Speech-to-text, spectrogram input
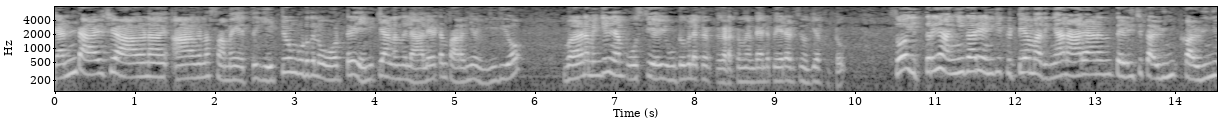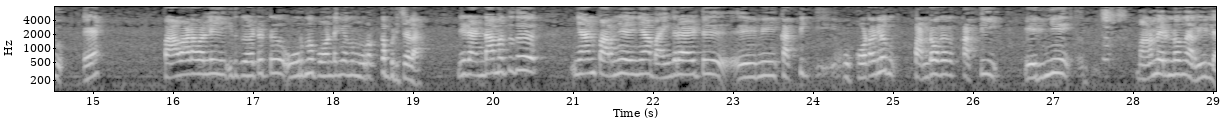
രണ്ടാഴ്ച ആകണ ആകണ സമയത്ത് ഏറ്റവും കൂടുതൽ വോട്ട് എനിക്കാണെന്ന് ലാലേട്ടൻ പറഞ്ഞ വീഡിയോ വേണമെങ്കിൽ ഞാൻ പോസ്റ്റ് ചെയ്യാം. യൂട്യൂബിലൊക്കെ കിടക്കുന്നുണ്ട്. എന്റെ പേരടിച്ച് നോക്കിയാൽ കിട്ടും. സോ ഇത്രയും അംഗീകാരം എനിക്ക് കിട്ടിയാൽ മതി. ഞാൻ ആരാണെന്ന് തെളിയിച്ച് കഴിഞ്ഞു. കഴിഞ്ഞു. ഏ? പാവാടവള്ളി ഇത് കേട്ടിട്ട് ഊർന്നു പോണ്ടെങ്കിൽ ഒന്ന് മുറക്ക പിടിച്ചളാ. ഇനി രണ്ടാമത്തത് ഞാൻ പറഞ്ഞു കഴിഞ്ഞാൽ ഭയങ്കരമായിട്ട് ഇനി കത്തി കുടലും പണ്ടൊക്കെ കത്തി എരിഞ്ഞ് മണം വരണ്ടോന്ന് അറിയില്ല.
